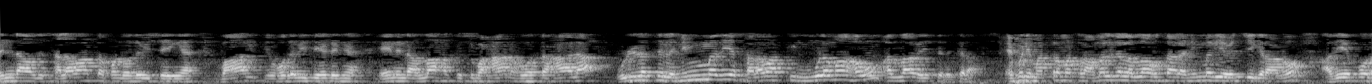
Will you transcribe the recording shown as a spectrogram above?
ரெண்டாவது செலவாக்க கொண்டு உதவி செய்யுங்க. வாழ்க்கை உதவி தேடுங்க. ஏனென்று அல்லாஹுக்கு சுபகான உள்ளத்துல நிம்மதிய செலவாக்கின் மூலமாகவும் அல்லாஹ் வைத்திருக்கிறார். எப்படி மற்ற மற்ற அமல்கள் அல்லாஹு நிம்மதியை வச்சுக்கிறானோ அதே போல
